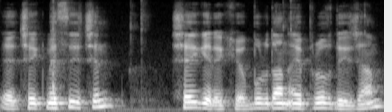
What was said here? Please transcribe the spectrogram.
E, çekmesi için şey gerekiyor. Buradan approve diyeceğim.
